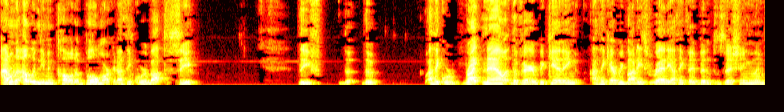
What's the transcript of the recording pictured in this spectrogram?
I don't know, I wouldn't even call it a bull market. I think we're about to see the, the, the, I think we're right now at the very beginning. I think everybody's ready. I think they've been positioning them,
